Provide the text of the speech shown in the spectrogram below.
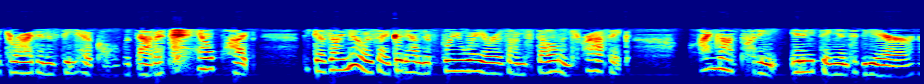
to drive in a vehicle without a tailpipe, because I know as I go down the freeway or as I'm stalled in traffic. I'm not putting anything into the air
